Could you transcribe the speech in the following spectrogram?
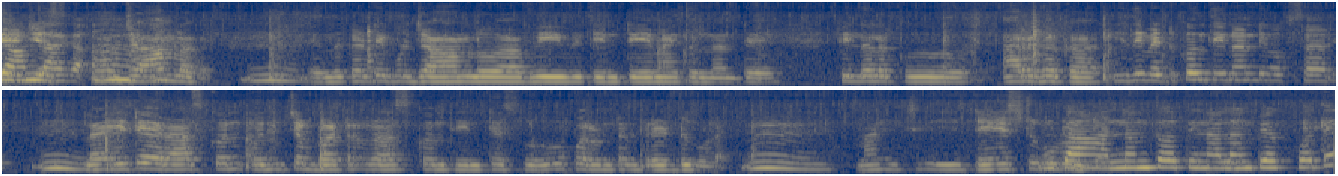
జామ్ లాగా. జామ్ లాగా. ఎందుకంటే ఇప్పుడు జామ్లు అవి ఇవి తింటే ఏమవుతుందంటే పిల్లలకు అరగక ఇది పెట్టుకొని తినండి ఒకసారి. లైట్గా రాసుకొని కొంచెం బటర్ రాసుకొని తింటే సూపర్ ఉంటుంది బ్రెడ్ కూడా. మంచి టేస్ట్ కూడా అన్నంతో తినాలనిపించకపోతే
